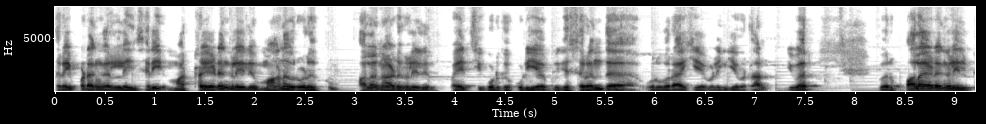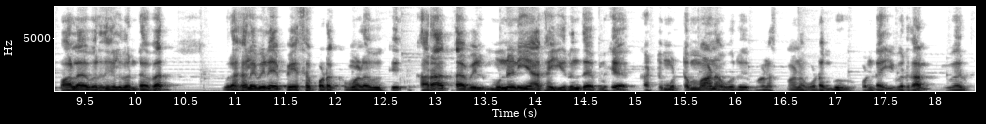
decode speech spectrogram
திரைப்படங்கள்லையும் சரி மற்ற இடங்களிலும் மாணவர்களுக்கும் பல நாடுகளிலும் பயிற்சி கொடுக்கக்கூடிய மிக சிறந்த ஒருவராகிய விளங்கியவர் தான் இவர். இவர் பல இடங்களில் பல விருதுகள் வென்றவர். உலகளவில் பேசப்படக்கும் அளவுக்கு கராத்தாவில் முன்னணியாக இருந்த மிக கட்டுமட்டமான ஒரு மனமான உடம்பு கொண்ட இவர்தான். இவர்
